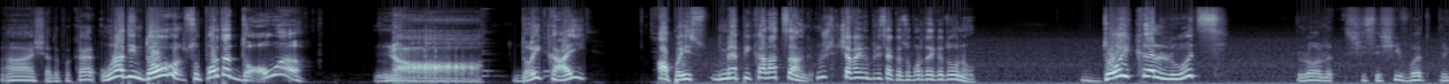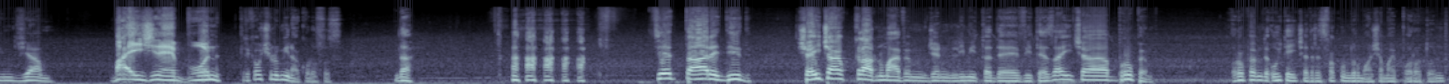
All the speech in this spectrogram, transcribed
Așa, după care... Una din două? Suportă două? No! Doi cai? A, păi mi-a picat la țang. Nu știu ce aveam impresia că suportă decât unul. Doi căluți? Lol, și se și văd prin geam. Ba, ești nebun? Cred că au și lumina acolo sus. Da. Ce tare, did! Și aici, clar, nu mai avem gen limită de viteză, aici rupem. Rupem de... Uite aici, trebuie să fac un drum așa mai porotund.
